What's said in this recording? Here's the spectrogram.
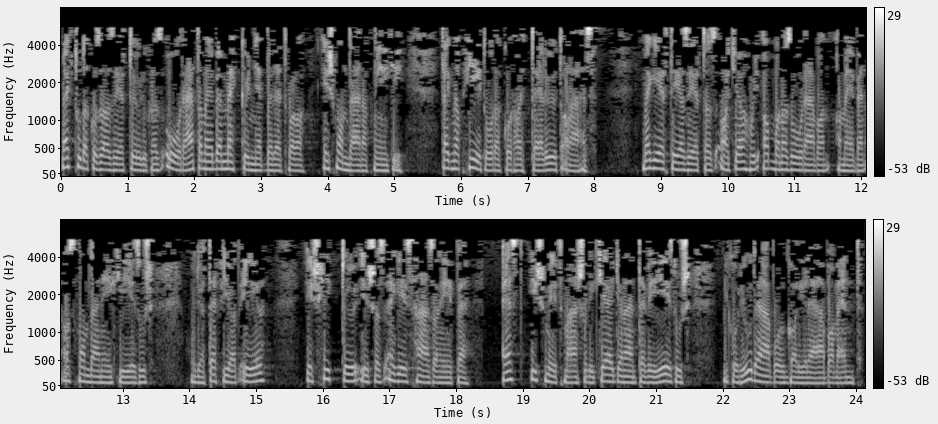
Megtudakozza azért tőlük az órát, amelyben megkönnyebbedett vala, és mondának néki, tegnap hét órakor hagyta el őt a láz. Megérté azért az atya, hogy abban az órában, amelyben azt mondaná néki Jézus, hogy a te fiad él, és hittő és az egész háza népe. Ezt ismét második jelgyanánt tevé Jézus, mikor Judeából Galileába ment.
